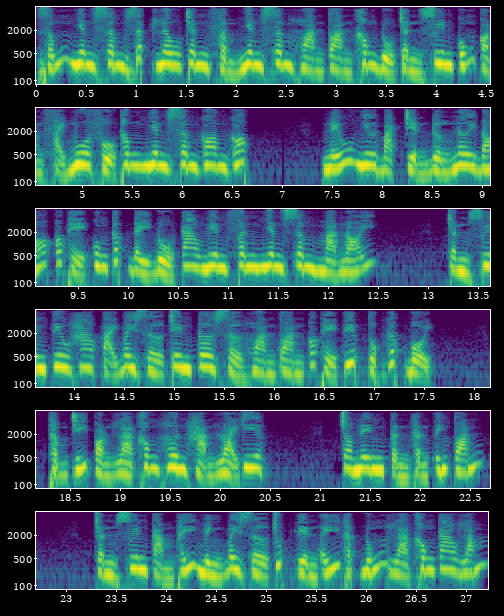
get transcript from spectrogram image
Giống nhân sâm rất lâu chân phẩm nhân sâm hoàn toàn không đủ Trần Xuyên cũng còn phải mua phổ thông nhân sâm gom góp. Nếu như bạc triển đường nơi đó có thể cung cấp đầy đủ cao niên phân nhân sâm mà nói. Trần Xuyên tiêu hao tại bây giờ trên cơ sở hoàn toàn có thể tiếp tục gấp bội. Thậm chí còn là không hơn hạn loại kia. Cho nên cẩn thận tính toán. Trần Xuyên cảm thấy mình bây giờ chút tiền ấy thật đúng là không cao lắm.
